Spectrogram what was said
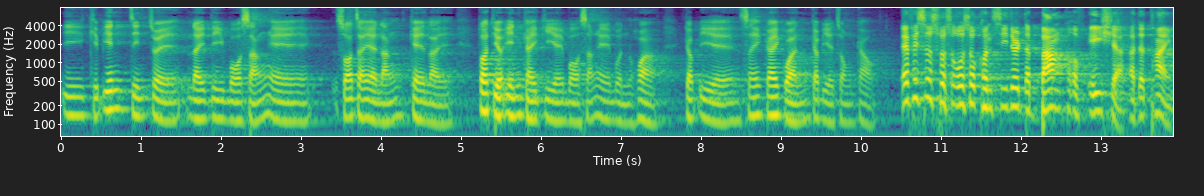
伊吸引真济来自无相嘅所在嘅人过来，带着因家己嘅无相嘅文化， 及伊嘅世界观，及伊嘅宗教。 Ephesus was also considered the Bank of Asia at the time,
